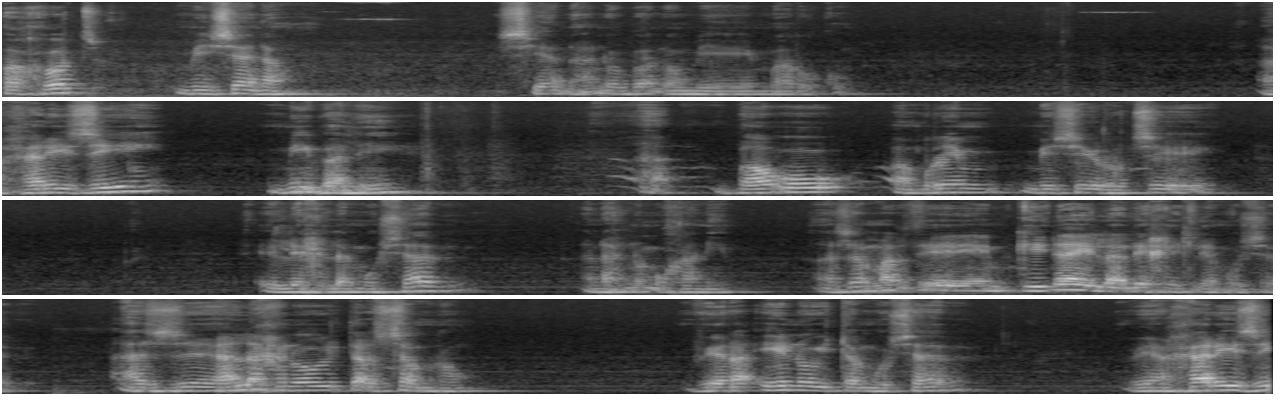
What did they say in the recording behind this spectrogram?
פחות משנה שאנחנו באנו ממרוקו. אחרי זה, מי בא לי? באו, אומרים, מי שרוצה ילך למושב, אנחנו מוכנים. אז אמרתי, אם כדאי ללכת למושב. אז הלכנו, התרשמנו. וראינו את המושב, ואחרי זה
